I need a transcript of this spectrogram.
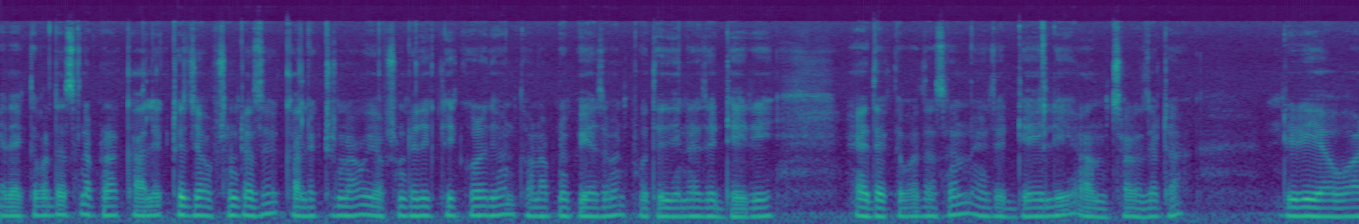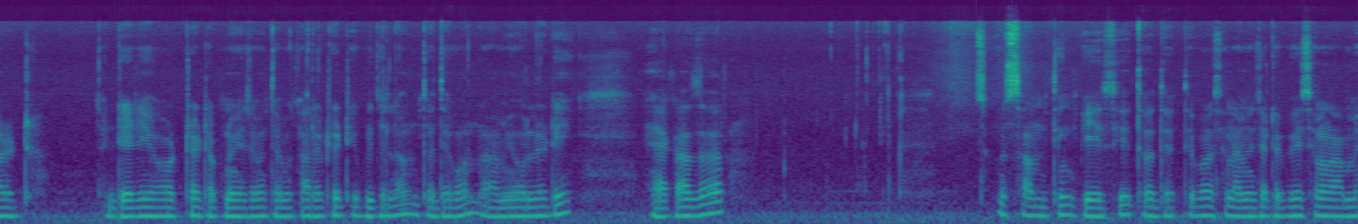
এই দেখতে পারতেছেন আপনার কালেক্টের যে অপশনটা আছে কালেক্ট নাও ওই অপশনটিতে ক্লিক করে দেবেন, তখন আপনি পেয়ে যাবেন প্রতিদিনের যে ডেইলি দেখতে পাচ্ছেন এই যে ডেইলি আনসার যেটা ডেইলি অ্যাওয়ার্ড তো ডেইলি অ্যাওয়ার্ডটা আপনি পেয়ে যাবেন। তো আমি কালেক্টে টিপে দিলাম, তো দেখুন আমি অলরেডি এক হাজার সামথিং পেয়েছি, তো দেখতে পাচ্ছেন আমি যেটা পেয়েছি এবং আমি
